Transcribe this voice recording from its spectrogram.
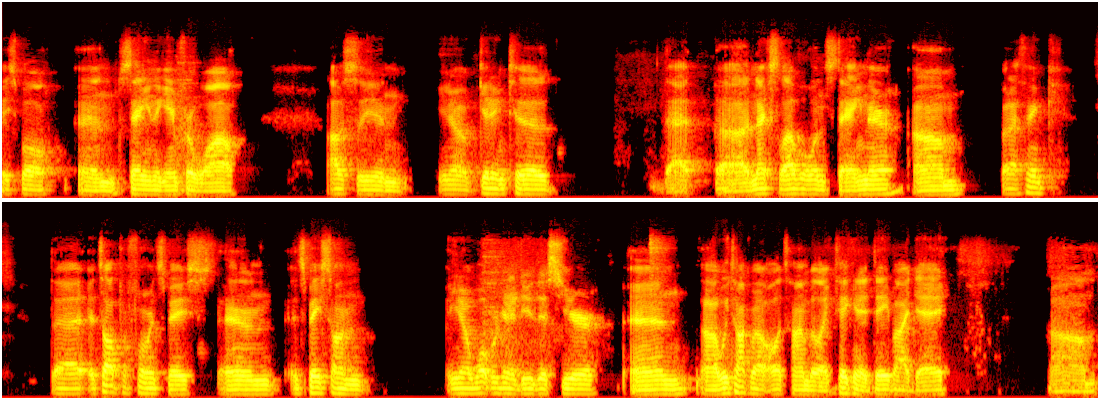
baseball and staying in the game for a while, obviously, and you know getting to that uh, next level and staying there. Um, but I think that it's all performance based and it's based on you know what we're going to do this year and uh, we talk about all the time but like taking it day by day um,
